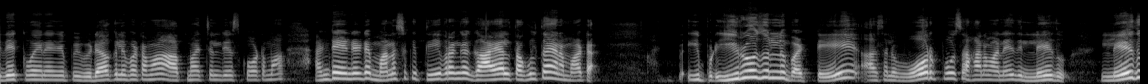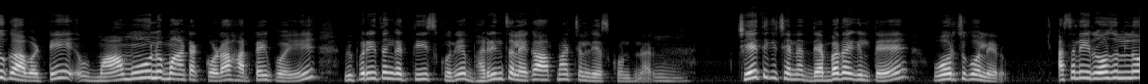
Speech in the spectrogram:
ఇది ఎక్కువైనాయి అని చెప్పి విడాకులు ఇవ్వటమా ఆత్మహత్యలు చేసుకోవటమా? అంటే ఏంటంటే మనసుకి తీవ్రంగా గాయాలు తగులుతాయన్నమాట. ఇప్పుడు ఈ రోజులను బట్టి అసలు ఓర్పు సహనం అనేది లేదు. లేదు కాబట్టి మామూలు మాటకు కూడా హర్ట్ అయిపోయి విపరీతంగా తీసుకుని భరించలేక ఆత్మహత్యలు చేసుకుంటున్నారు. చేతికి చిన్న దెబ్బ తగిలితే ఓర్చుకోలేరు. అసలు ఈ రోజుల్లో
